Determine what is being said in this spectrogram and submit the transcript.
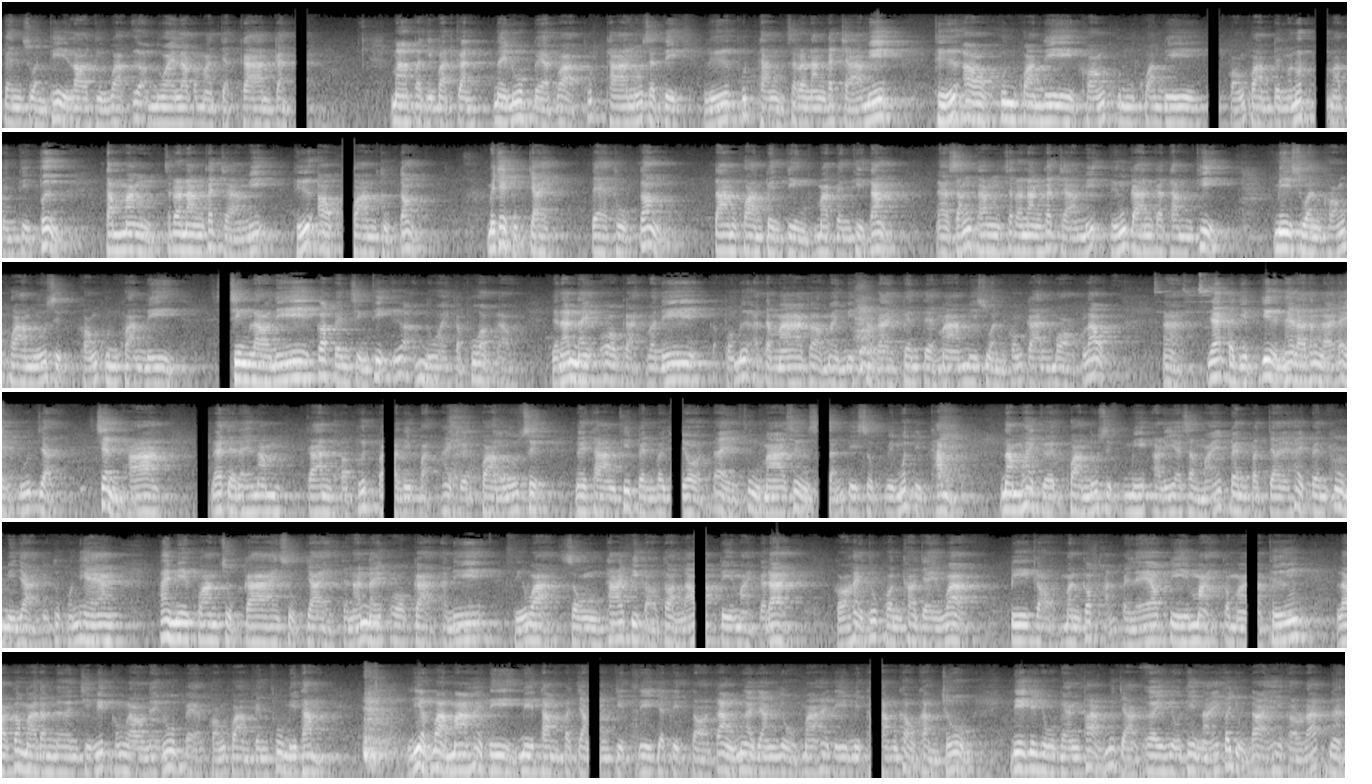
เป็นส่วนที่เราถือว่าเอื้ออำนวยเราก็มาจัดการกัน มาปฏิบัติกันในรูปแบบว่าพุทธานุสติ หรือพุทธังสรนังกัจฉามิ ถือเอาคุณความดีของคุณความดี ของความเป็นมนุษย์มาเป็นที่พึ่งธรรมังชรนังคัจฉามิ ถือเอาความถูกต้อง ไม่ใช่ถูกใจ แต่ถูกต้องตามความเป็นจริงมาเป็นที่ตั้ง สังฆังชรนังคัจฉามิถึงการกระทำที่มีส่วนของความรู้สึกของคุณความดี สิ่งเหล่านี้ก็เป็นสิ่งที่เอื้ออำนวยกับพวกเรา ดังนั้นในโอกาสวันนี้ผมหรืออาตมาก็ไม่มีอะไรเป็นแต่มามีส่วนของการบอกเล่าและกระยิบยื่นให้เราทั้งหลายได้รู้จักเส้นทาง และจะได้นำการประพฤติปฏิบัติให้เกิดความรู้สึกในทางที่เป็นประโยชน์ได้ซึ่งมาซึ่งสันติสุขวิมุตติธรรม นำให้เกิดความรู้สึกมีอริยสมัยเป็นปัจจัยให้เป็นผู้มีญาติทุกคนแห่งให้มีความสุขกายสุขใจฉะนั้นในโอกาสอันนี้ถือว่าส่งท้ายปีเก่าต้อนรับปีใหม่ก็ได้ ขอให้ทุกคนเข้าใจว่าปีเก่ามันก็ผ่านไปแล้ว ปีใหม่ก็มาถึง เราก็มาดำเนินชีวิตของเราในรูปแบบของความเป็นผู้มีธรรม เรียกว่ามาให้ดีมีธรรมประจำจิตดีจะติดต่อตั้งเมื่อยังอยู่มาให้ดีมีธรรมเข้าคำชูดีจะอยู่แบ่งภาคเมื่อจากเอ่ยอยู่ที่ไหนก็อยู่ได้ให้เขารักนะ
